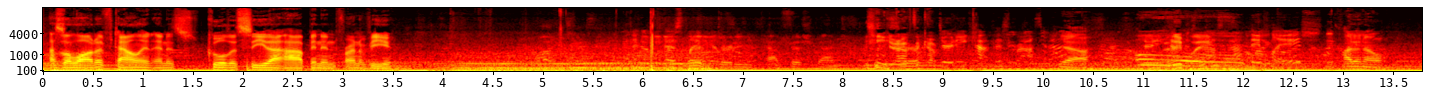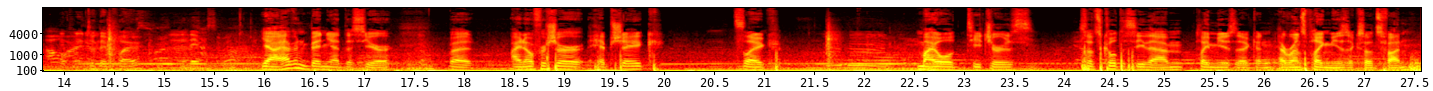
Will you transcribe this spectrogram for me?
has a lot of talent, and it's cool to see that happen in front of you. I hope you guys play Dirty Catfish band. You don't have to come. Dirty Catfish Brass Band. Yeah. Oh, are they play? They played? I don't know. Oh, are Did they play? Did they? Yeah, I haven't been yet this year, but I know for sure Hip Shake. It's like my old teachers, so it's cool to see them play music, and everyone's playing music, so it's fun.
